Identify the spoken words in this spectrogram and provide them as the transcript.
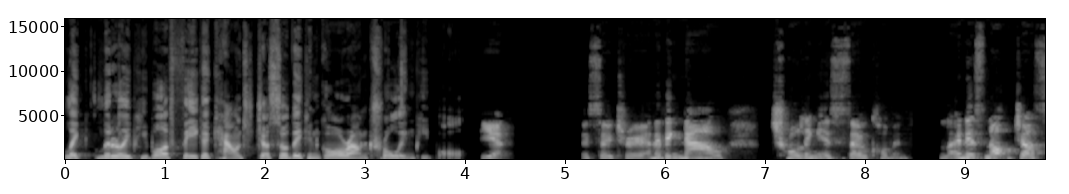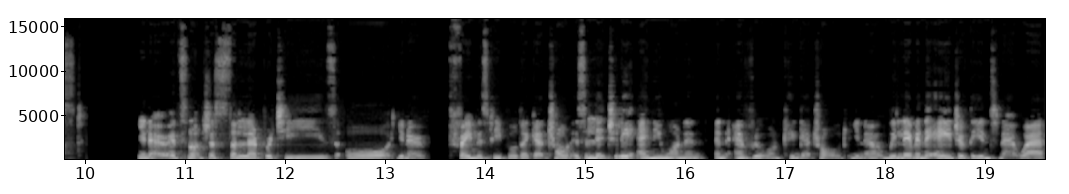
like literally people have fake accounts just so they can go around trolling people. Yeah. It's so true. And I think now trolling is so common. And it's not just, you know, it's not just celebrities or, you know, famous people that get trolled. It's literally anyone and, and everyone can get trolled. You know, we live in the age of the internet where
